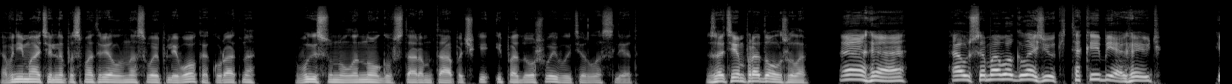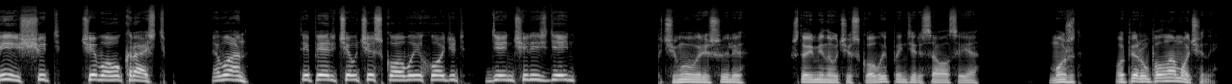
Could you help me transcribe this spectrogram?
Внимательно посмотрела на свой плевок, аккуратно высунула ногу в старом тапочке и подошвой вытерла след. Затем продолжила. «Ага, а у самого глазюки так и бегают. Ищут, чего украсть. Вон, теперь че участковые ходят день через день». «Почему вы решили, что именно участковый?» — поинтересовался я. «Может, оперуполномоченный?»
